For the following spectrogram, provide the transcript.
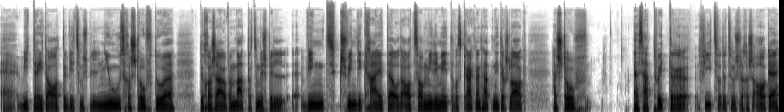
äh, weitere Daten, wie zum Beispiel News kannst du drauf tun. Du kannst auch beim Wetter zum Beispiel äh, Windgeschwindigkeiten oder Anzahl Millimeter, was es geregnet hat, Niederschlag, hast du drauf. Es hat Twitter-Feeds, wo du zum Beispiel kannst angeben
